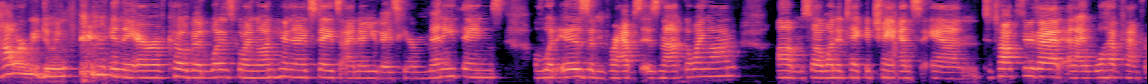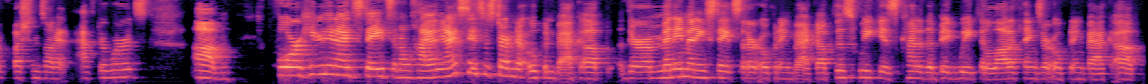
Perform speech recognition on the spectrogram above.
how are we doing in the era of COVID? What is going on here in the United States? I know you guys hear many things of what is and perhaps is not going on. Um, so I want to take a chance and to talk through that and I will have time for questions on it afterwards. Um, for here in the United States and Ohio, the United States is starting to open back up. There are many, many states that are opening back up. This week is kind of the big week that a lot of things are opening back up.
